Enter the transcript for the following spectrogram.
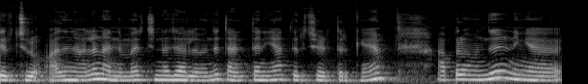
திரிச்சிடும் அதனால நான் இந்த மாதிரி சின்ன ஜாரில் வந்து தனித்தனியாக திரித்து எடுத்திருக்கேன். அப்புறம் வந்து நீங்கள்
